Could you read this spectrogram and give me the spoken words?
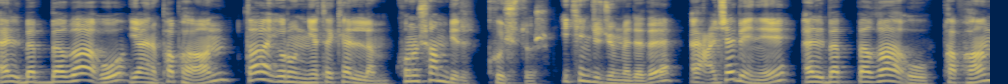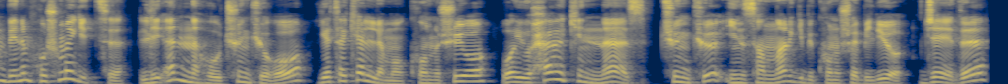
el bebbega'u yani papağan tairun yetekellem. Konuşan bir kuştur. İkinci cümlede de e'cebeni el bebbega'u. Papağan benim hoşuma gitti. Li'ennehu çünkü o yetekellemu konuşuyor ve yuhakin nas çünkü insanlar gibi konuşabiliyor. C'de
